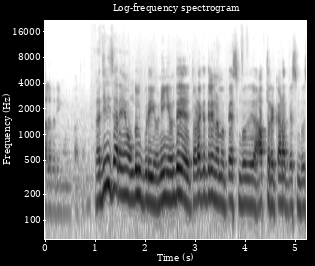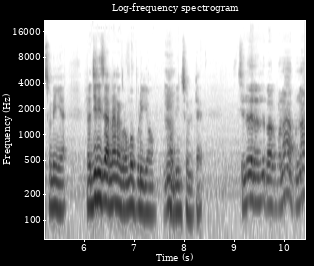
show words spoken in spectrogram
தளபதி மூவி பார்த்து. ரஜினி சார் ஏன் உங்களுக்கு பிடிக்கும்? நீங்கள் வந்து தொடக்கத்திலே நம்ம பேசும்போது ஆப்த ரெக்கார்டாக பேசும்போது சொன்னீங்க ரஜினி சார்னா எனக்கு ரொம்ப பிடிக்கும். அப்படின்னு சொல்லிட்டு. சின்னதுல இருந்து பார்க்க போனா அப்படின்னா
